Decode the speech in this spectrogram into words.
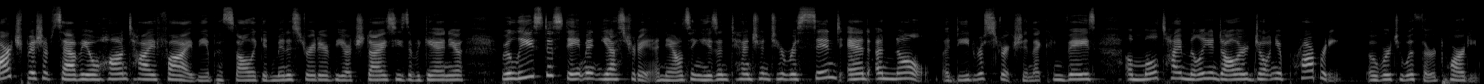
Archbishop Savio Hon Tai-Fai, the apostolic administrator of the Archdiocese of Agana, released a statement yesterday announcing his intention to rescind and annul a deed restriction that conveys a multi-million dollar Yona property over to a third party.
